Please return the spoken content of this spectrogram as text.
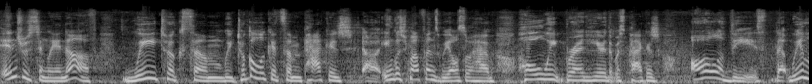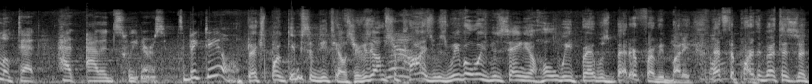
interestingly enough, we took some, we took a look at some packaged uh, English muffins. We also have whole wheat bread here that was packaged. All of these that we looked at had added sweeteners. It's a big deal. Explain, give me some details here because I'm Yeah. surprised because we've always been saying that whole wheat bread was better for everybody. That's the part about this that,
